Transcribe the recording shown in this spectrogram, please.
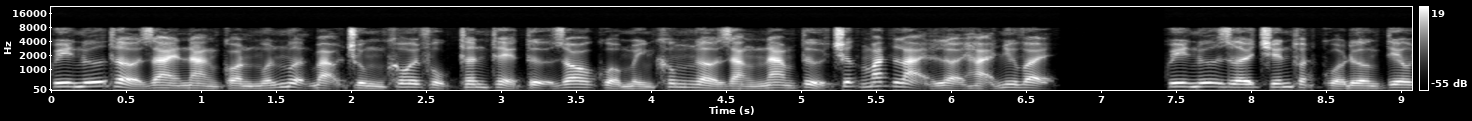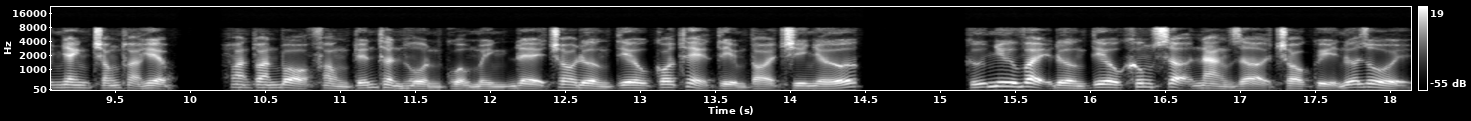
Quy nữ thở dài nàng còn muốn mượn bạo trùng khôi phục thân thể tự do của mình không ngờ rằng nam tử trước mắt lại lợi hại như vậy. Quy nữ dưới chiến thuật của đường tiêu nhanh chóng thỏa hiệp, hoàn toàn bỏ phòng tuyến thần hồn của mình để cho đường tiêu có thể tìm tòi trí nhớ. Cứ như vậy đường tiêu không sợ nàng dở trò quỷ nữa rồi.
